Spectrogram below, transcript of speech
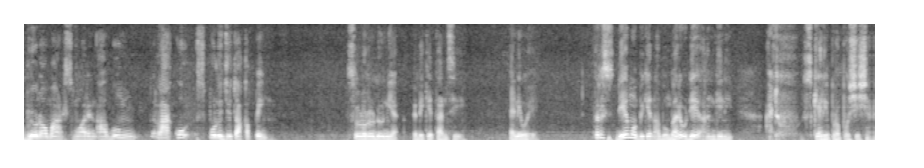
Bruno Mars ngeluarin album laku 10 juta keping. Seluruh dunia, kedikitan sih. Anyway, terus dia mau bikin album baru, dia akan gini. Aduh, scary proposition.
